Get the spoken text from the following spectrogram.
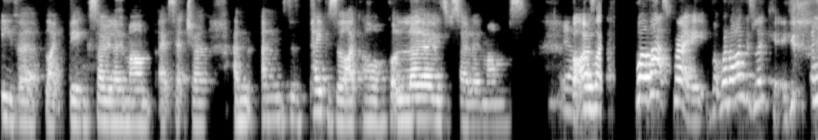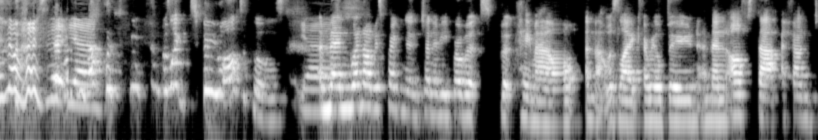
either like being solo mum etc and and the papers are like oh i've got loads of solo mums yeah. but i was like well, that's great. But when I was looking, I know, it, yeah. it was like two articles. Yeah. And then when I was pregnant, Genevieve Roberts' book came out, and that was like a real boon. And then after that, I found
